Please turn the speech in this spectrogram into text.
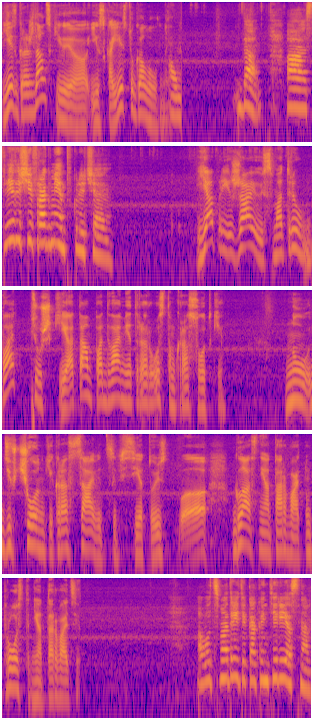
Есть гражданский э, иск а есть уголовный. Да. А, следующий фрагмент включаю. Я приезжаю и смотрю батюшки а там по два метра ростом красотки. Ну девчонки красавицы все. То есть э, глаз не оторвать ну просто не оторвать а вот смотрите, как интересно.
